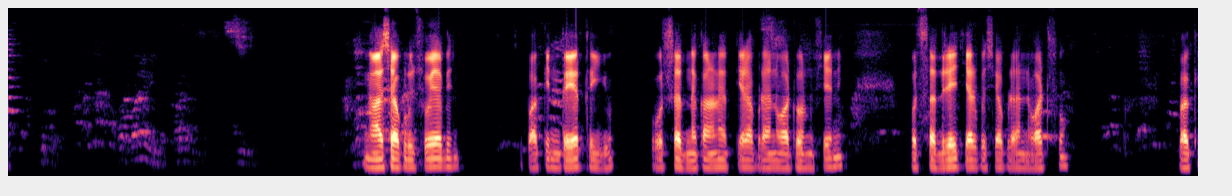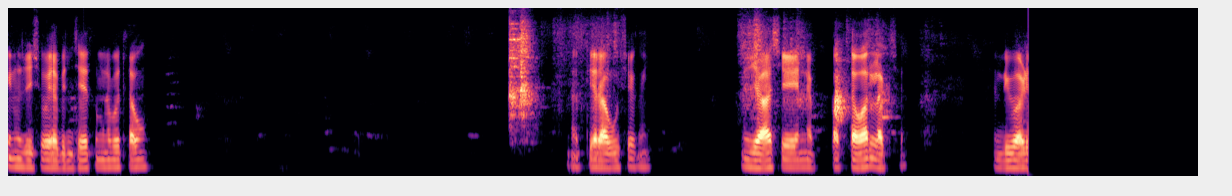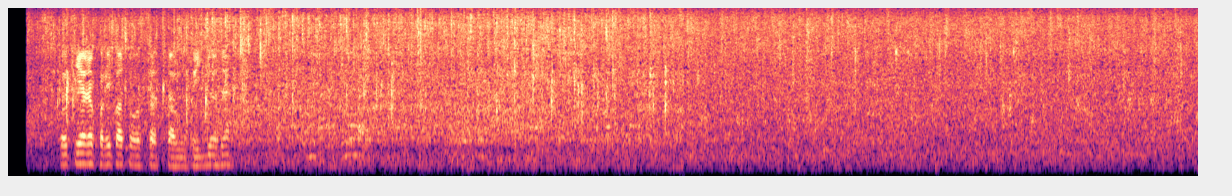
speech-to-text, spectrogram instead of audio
આ છે આપણું સોયાબીન. પાકીને તૈયાર થઈ ગયું. વરસાદના કારણે અત્યારે આપણે આને વાટવાનું છે નહીં. વરસાદ રહે ત્યાર પછી આપણે આને વાટશું. બાકીનું જે સોયાબીન છે તમને બતાવું. અત્યારે આવું છે કંઈ. જે આ છે એને પાકતા વાર લાગશે. દિવાળી. અત્યારે ફરી પાછો વરસાદ ચાલુ થઈ ગયો છે.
